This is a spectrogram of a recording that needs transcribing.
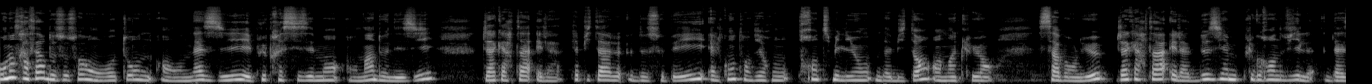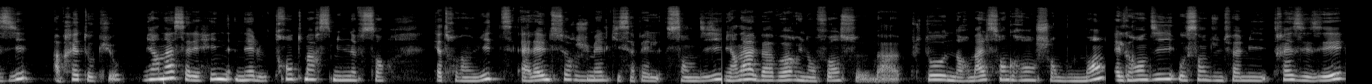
Pour notre affaire de ce soir, on retourne en Asie et plus précisément en Indonésie. Jakarta est la capitale de ce pays. Elle compte environ 30 millions d'habitants en incluant sa banlieue. Jakarta est la deuxième plus grande ville d'Asie après Tokyo. Myrna Salehin naît le 30 mars 1900 88. Elle a une sœur jumelle qui s'appelle Sandy. Myrna, elle va avoir une enfance euh, bah, plutôt normale, sans grand chamboulement. Elle grandit au sein d'une famille très aisée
